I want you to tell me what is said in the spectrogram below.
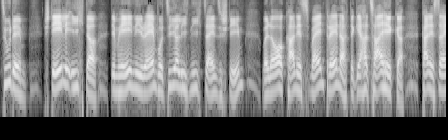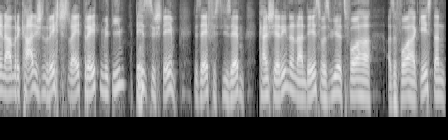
Zudem stehle ich da dem Heni Rambo sicherlich nicht sein System, weil da kann jetzt mein Trainer, der Gerhard Zahlhecker, kann jetzt so einen amerikanischen Rechtsstreit treten mit ihm. Das System, das FSD 7, kannst du dich erinnern an das, was wir jetzt vorher, also vorher gestern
